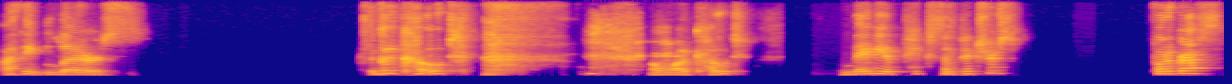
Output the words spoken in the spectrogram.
I think letters. A good coat. I want a coat. Maybe a pic, some pictures, photographs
